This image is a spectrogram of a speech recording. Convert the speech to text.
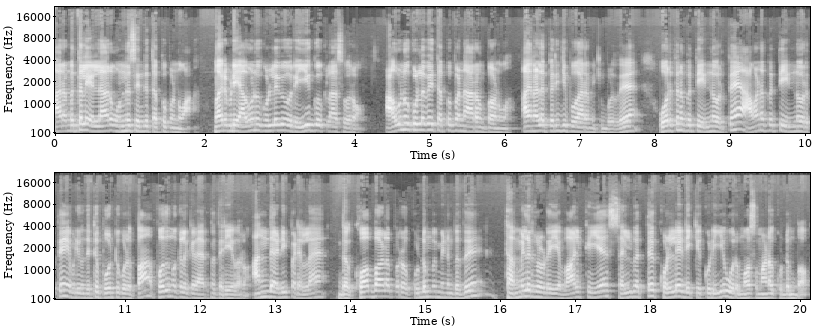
ஆரம்பத்தில் எல்லாரும் ஒன்று சேர்ந்து தப்பு பண்ணுவான். மறுபடியும் அவனுக்குள்ளவே ஒரு ஈகோ கிளாஸ் வரும். அவனுக்குள்ளவே தப்பு பண்ண ஆரம்பிப்பானுவான். அதனால பிரிஞ்சு போக ஆரம்பிக்கும் பொழுது ஒருத்தனை பற்றி இன்னொருத்தன் அவனை பற்றி இன்னொருத்தன் இப்படி வந்துட்டு போட்டு கொடுப்பான். பொதுமக்களுக்கு எல்லாருக்கும் தெரிய வரும். அந்த அடிப்படையில் இந்த கோபாலபுர குடும்பம் என்பது தமிழர்களுடைய வாழ்க்கையை செல்வத்தை கொள்ளையடிக்கக்கூடிய ஒரு மோசமான குடும்பம்.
